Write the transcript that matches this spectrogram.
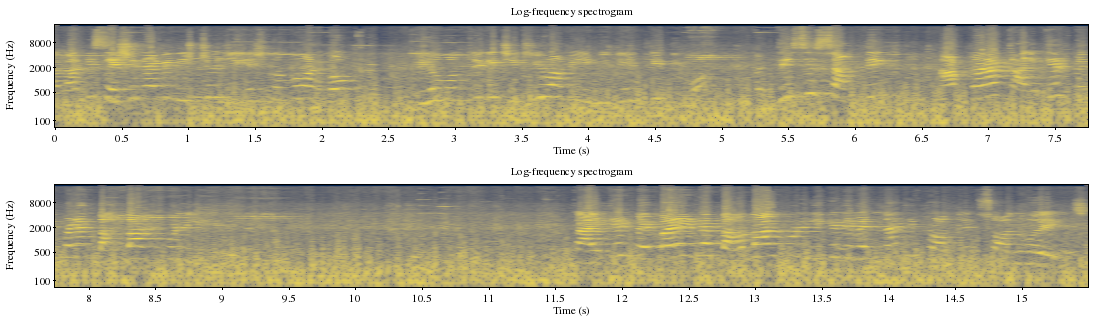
আগামী সেশনে আমি নিশ্চয়ই জিজ্ঞেস করব এবং গৃহমন্ত্রীকে চিঠিও আমি ইমিডিয়েটলি দিব বাট দিস ইজ সামথিং আপনারা কালকের পেপারে বাহ বাহ করে লিখে দেবেন। কালকের পেপারে এটা বাবা করে লিখে দেবেন না যে প্রবলেম সলভ হয়ে গেছে।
